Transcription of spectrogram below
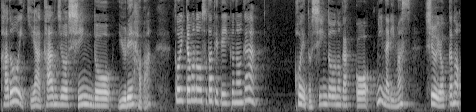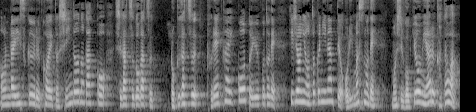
可動域や感情、振動、揺れ幅、こういったものを育てていくのが、声と振動の学校になります。週4日のオンラインスクール声と振動の学校、4月5月6月プレ開講ということで非常にお得になっておりますのでもしご興味ある方は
